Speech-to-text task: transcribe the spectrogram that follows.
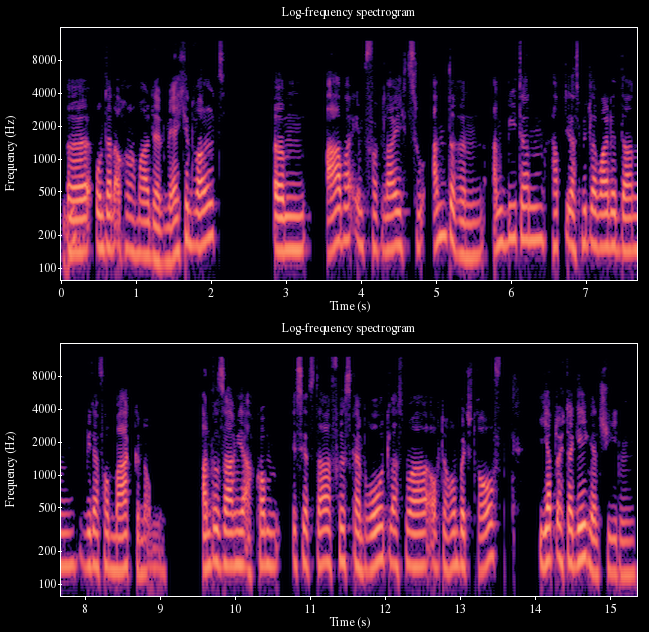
mhm. äh, und dann auch nochmal der Märchenwald. Ähm, aber im Vergleich zu anderen Anbietern habt ihr das mittlerweile dann wieder vom Markt genommen. Andere sagen ja, ach komm, ist jetzt da, frisst kein Brot, lass mal auf der Homepage drauf. Ihr habt euch dagegen entschieden.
